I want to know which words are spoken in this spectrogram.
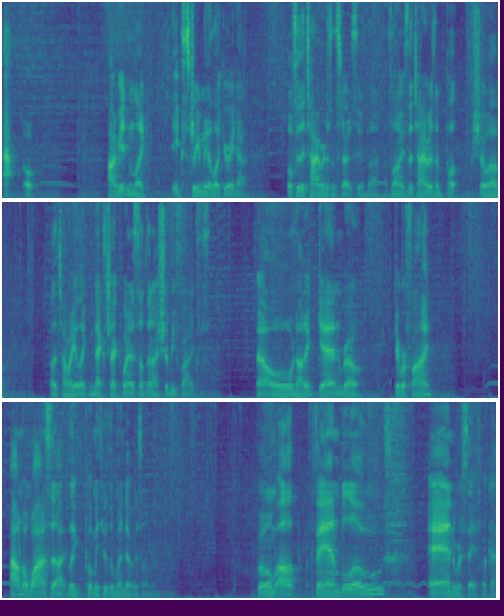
Ah, oh. I'm getting, like, extremely unlucky right now. Hopefully the timer doesn't start soon, though. As long as the timer doesn't show up by the time I get, like, next checkpoint or something, I should be fine. No, not again, bro. Okay, we're fine? I don't know why I said, like, put me through the window or something. Boom, up, fan blows, and we're safe, okay.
